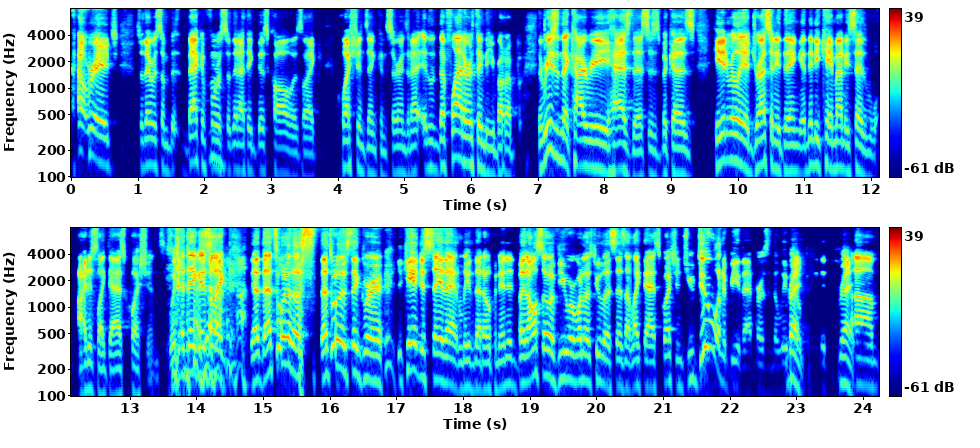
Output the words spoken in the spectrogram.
outraged. So there was some back and forth. Hmm. So then I think this call was like questions and concerns. And I, it, the flat Earth thing that you brought up, the reason that Kyrie has this is because he didn't really address anything, and then he came out and he said, "W- "I just like to ask questions," which I think is like that, that's one of those that's one of those things where you can't just say that and leave that open ended. But also, if you were one of those people that says, "I like to ask questions," you do want to be that person to leave Right. it open ended. right. Um,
